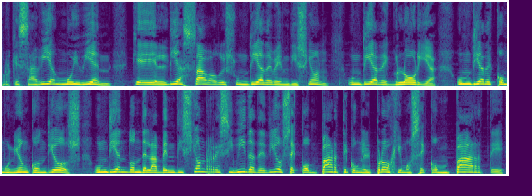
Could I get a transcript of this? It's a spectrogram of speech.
porque sabían muy bien que el día sábado es un día de bendición, un día de gloria, un día de comunión con Dios, un día en donde la bendición recibida de Dios se comparte con el prójimo, se comparte.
